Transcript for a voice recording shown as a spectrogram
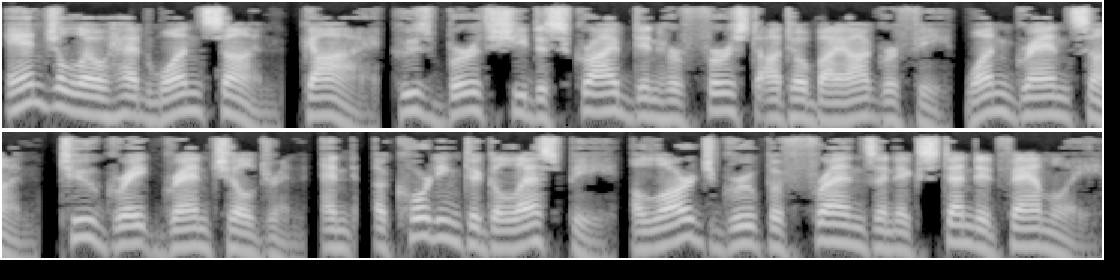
Angelou had one son, Guy, whose birth she described in her first autobiography, one grandson, two great-grandchildren, and, according to Gillespie, a large group of friends and extended family.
